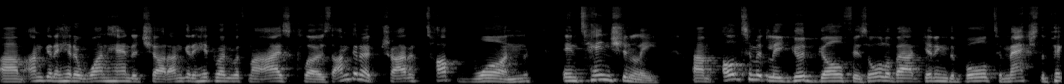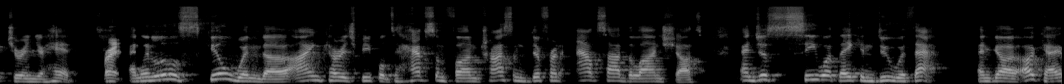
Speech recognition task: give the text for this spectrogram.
Um, I'm going to hit a one handed shot. I'm going to hit one with my eyes closed. I'm going to try to top one intentionally. Um, ultimately, good golf is all about getting the ball to match the picture in your head. Right. And in a little skill window, I encourage people to have some fun, try some different outside the line shots, and just see what they can do with that. And go, okay,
